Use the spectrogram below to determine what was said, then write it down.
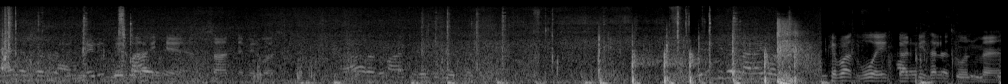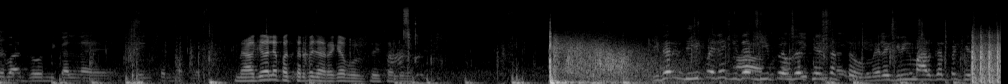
मैं नंबर लेडीज़ में हाँ पीछे है साथ है मेरे पास ये किधर लड़ाई हो रही है उनके पास वो एक कर भी साला जोन में है बाद जो निकलना है। टेंशन मत लो। मैं आगे वाले पत्थर पे जा रहा क्या बोलते हैं साले इधर डी पे देख इधर हाँ, डी पे उधर खेल सकते हो। मेरे ग्रीन मार्कर पे खेल सकते हो।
